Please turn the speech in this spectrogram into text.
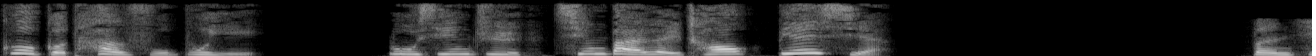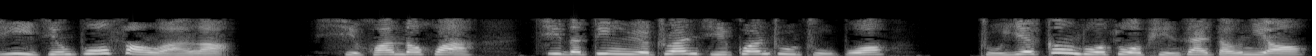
个个叹服不已。陆新剧清败类抄编写。本集已经播放完了，喜欢的话记得订阅专辑，关注主播主页，更多作品在等你哦。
